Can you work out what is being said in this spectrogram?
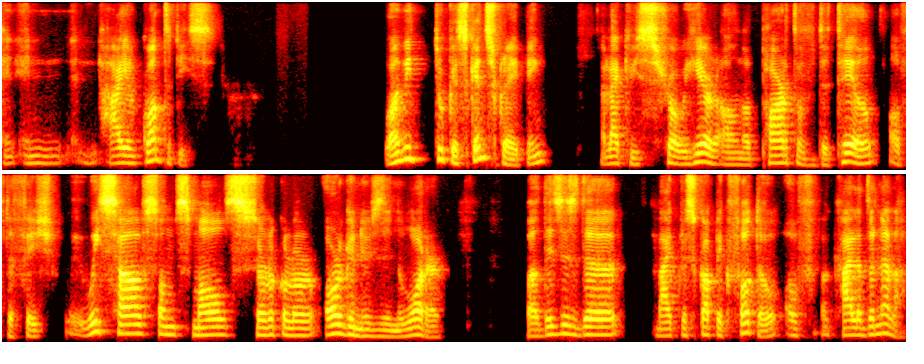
in, in, in higher quantities. When we took a skin scraping, like we show here on a part of the tail of the fish, we saw some small circular organisms in the water. Well, this is the microscopic photo of Chilodonella.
